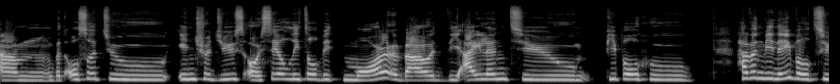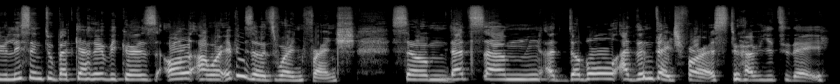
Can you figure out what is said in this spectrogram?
um, but also to introduce or say a little bit more about the island to people who haven't been able to listen to Bat Carré because all our episodes were in French. So um, that's um, a double advantage for us to have you today.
